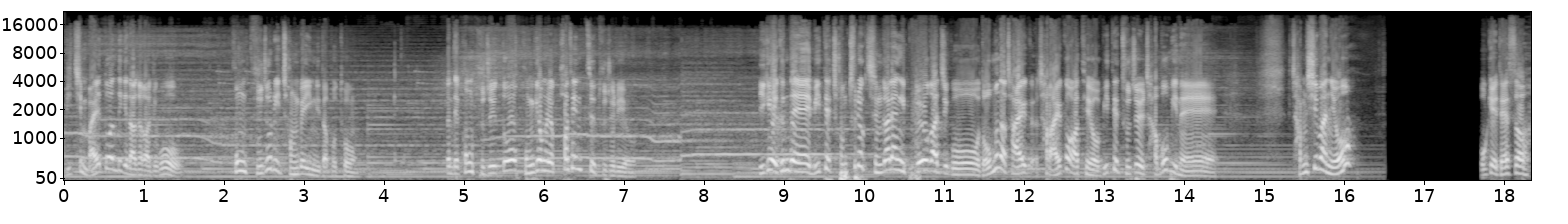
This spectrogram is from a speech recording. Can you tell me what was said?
미친 말도 안 되게 낮아가지고 공 두 줄이 정배입니다 보통. 근데 공 두 줄도 공격력 퍼센트 두 줄이요. 이게 근데 밑에 전투력 증가량이 보여가지고 너무나 잘 잘 알 것 같아요. 밑에 두줄 잡업이네. 잠시만요. 오케이 됐어.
